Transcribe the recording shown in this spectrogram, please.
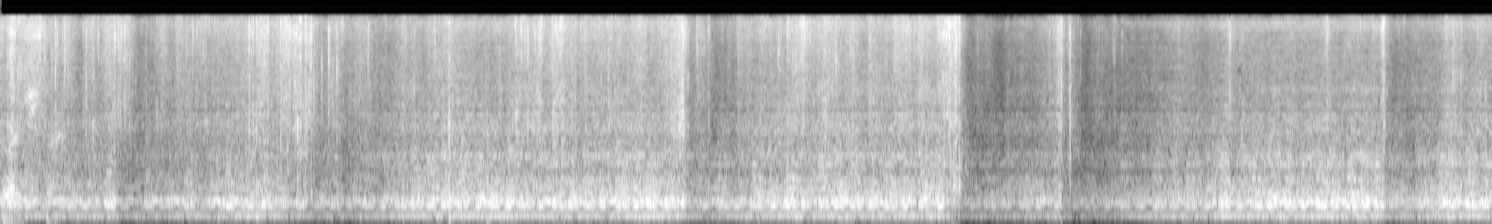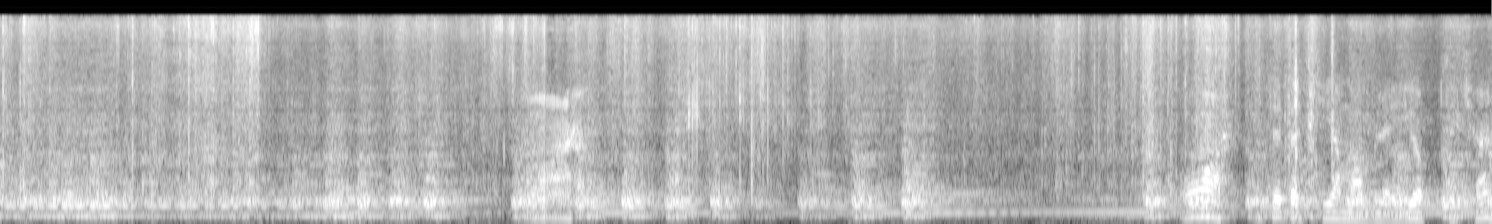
Точно. О. О, вот эта тема, бля, ёптать, а.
